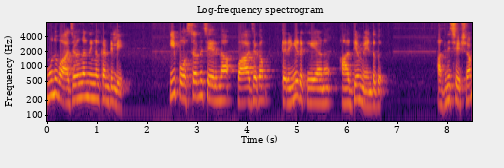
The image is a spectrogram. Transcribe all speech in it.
മൂന്ന് വാചകങ്ങൾ നിങ്ങൾ കണ്ടില്ലേ? ഈ പോസ്റ്ററിന് ചേരുന്ന വാചകം തിരഞ്ഞെടുക്കുകയാണ് ആദ്യം വേണ്ടത്. അതിനുശേഷം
